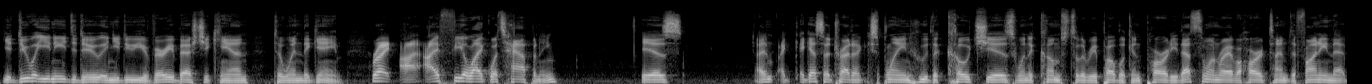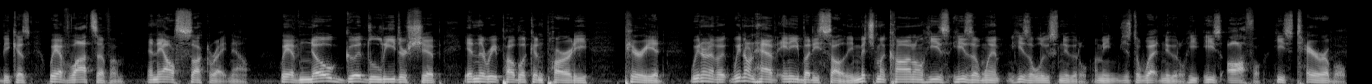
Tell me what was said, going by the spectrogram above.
You do what you need to do, and you do your very best you can to win the game. Right. I, I feel like what's happening is. I, I guess I try to explain who the coach is when it comes to the Republican Party. That's the one where I have a hard time defining that because we have lots of them, and they all suck right now. We have no good leadership in the Republican Party. Period. We don't have a, we don't have anybody solid. Mitch McConnell, he's he's a wimp. He's a loose noodle. I mean, just a wet noodle. He, he's awful. He's terrible.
